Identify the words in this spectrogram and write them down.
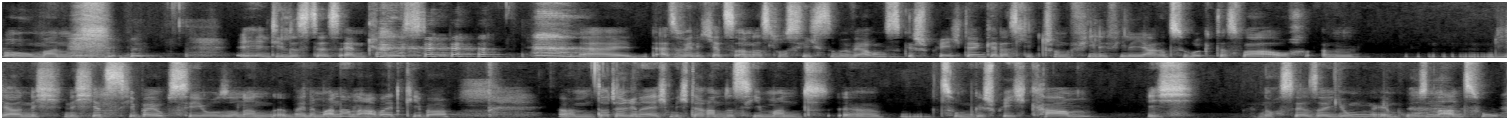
Oh Mann. Die Liste ist endlos. äh, also wenn ich jetzt an das lustigste Bewerbungsgespräch denke, das liegt schon viele, viele Jahre zurück. Das war auch ähm, ja nicht, nicht jetzt hier bei Obseo, sondern bei einem anderen mhm. Arbeitgeber. Ähm, dort erinnere ich mich daran, dass jemand äh, zum Gespräch kam. Ich, noch sehr, sehr jung, im Hosenanzug,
